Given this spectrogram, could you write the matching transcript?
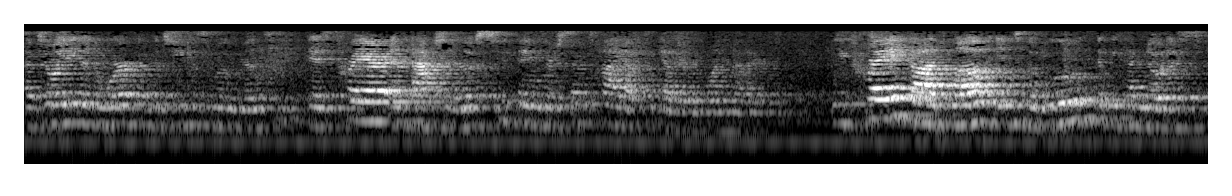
of joining in the work of the Jesus movement is prayer and action. Those two things are so tied up together with one another. We pray God's love into the wounds that we have noticed,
